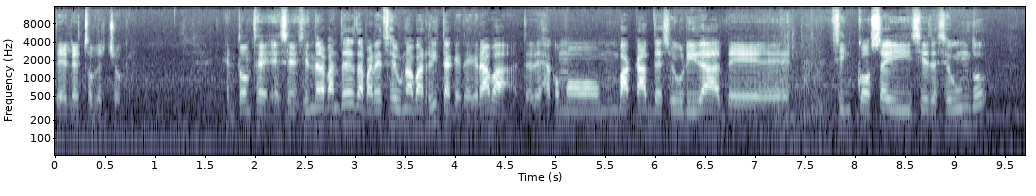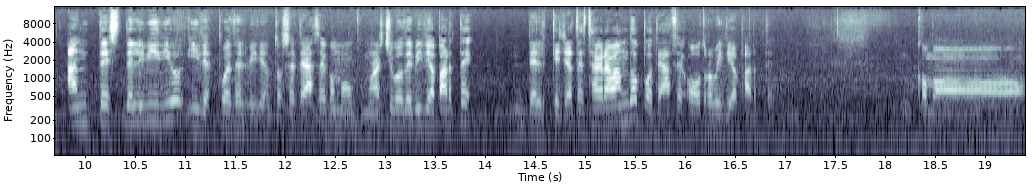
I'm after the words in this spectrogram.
del esto del choque. Entonces eh, se enciende la pantalla, te aparece una barrita que te graba, te deja como un backup de seguridad de 5, 6, 7 segundos antes del vídeo y después del vídeo. Entonces te hace como un archivo de vídeo aparte del que ya te está grabando, pues te hace otro vídeo aparte. Como,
